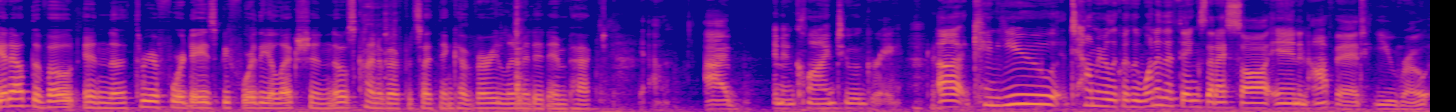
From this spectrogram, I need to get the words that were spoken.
Get out the vote in the three or four days before the election. Those kind of efforts, I think, have very limited impact. Yeah, I am inclined to agree. Uh, can you tell me really quickly? One of the things that I saw in an op ed you wrote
